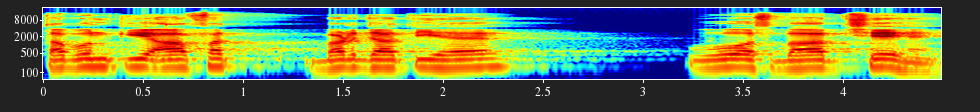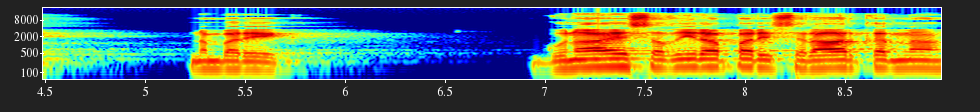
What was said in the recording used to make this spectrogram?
تب ان کی آفت بڑھ جاتی ہے۔ وہ اسباب چھ ہیں۔ نمبر ایک، گناہ صغیرہ پر اصرار کرنا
